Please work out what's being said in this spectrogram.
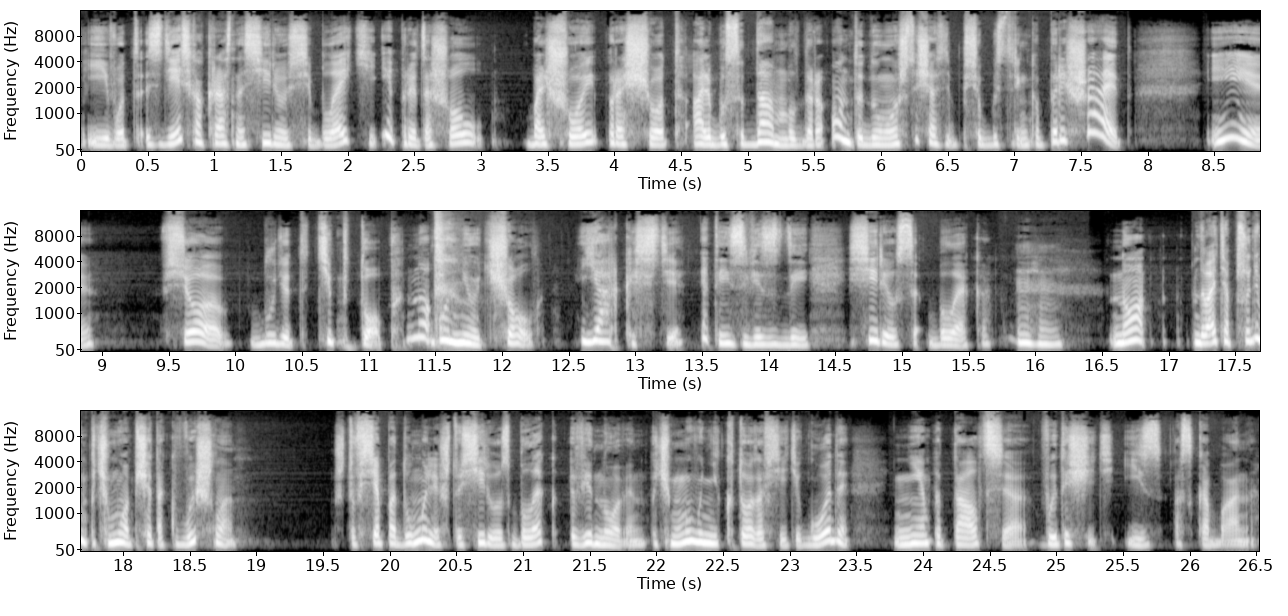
И вот здесь как раз на Сириусе Блэке и произошел большой просчет Альбуса Дамблдора. Он-то думал, что сейчас все быстренько порешает, и все будет тип-топ. Но он не учел яркости этой звезды Сириуса Блэка. Угу. Но давайте обсудим, почему вообще так вышло, что все подумали, что Сириус Блэк виновен. Почему его никто за все эти годы не пытался вытащить из Азкабана.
